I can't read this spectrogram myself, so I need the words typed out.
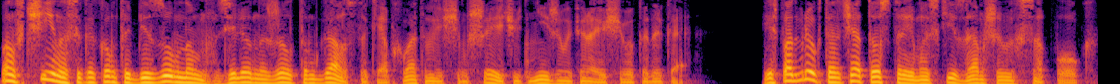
Он в чинос и каком-то безумном зелено-желтом галстуке, обхватывающем шею чуть ниже выпирающего кадыка. Из-под брюк торчат острые мыски замшевых сапог.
